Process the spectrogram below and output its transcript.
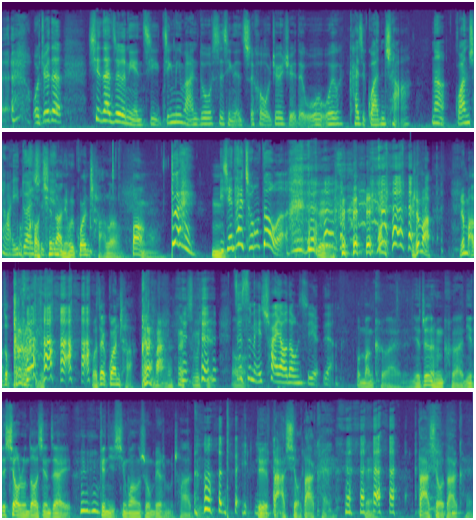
我觉得现在这个年纪经历蛮多事情了之后，我就会觉得我我会开始观察。那观察一段时间，天哪，你会观察了，棒哦！对，以前太冲动了。对，人马人马都，我在观察，出去。这次没踹到东西，这样。不蛮可爱的，你真的很可爱。你的笑容到现在 跟你星光的时候没有什么差别。对对，大笑大开，大笑大开。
